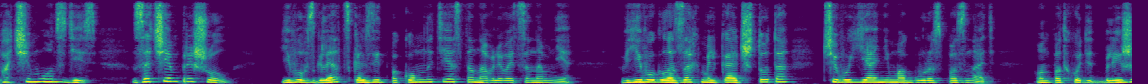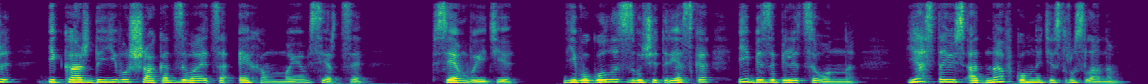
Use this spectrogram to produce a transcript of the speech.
Почему он здесь? Зачем пришел? Его взгляд скользит по комнате и останавливается на мне. В его глазах мелькает что-то, чего я не могу распознать. Он подходит ближе, и каждый его шаг отзывается эхом в моем сердце. «Всем выйти!» Его голос звучит резко и безапелляционно. Я остаюсь одна в комнате с Русланом.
